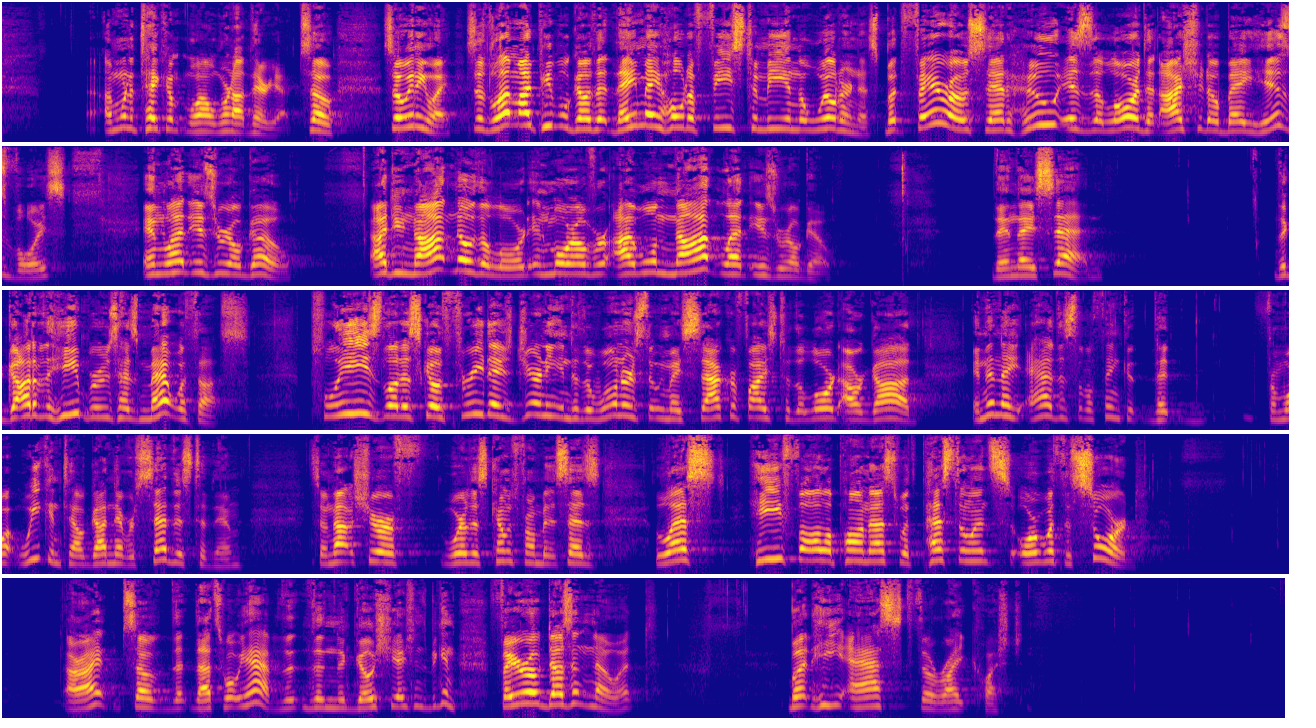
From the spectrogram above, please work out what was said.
I'm going to take them. Well, we're not there yet. So, so anyway, says, let my people go that they may hold a feast to me in the wilderness. But Pharaoh said, Who is the Lord that I should obey his voice and let Israel go? I do not know the Lord, and moreover, I will not let Israel go. Then they said, The God of the Hebrews has met with us. Please let us go three days' journey into the wilderness that we may sacrifice to the Lord our God. And then they add this little thing that from what we can tell, God never said this to them. So I'm not sure if, where this comes from, but it says, Lest he fall upon us with pestilence or with the sword. All right? So th- that's what we have. The, the negotiations begin. Pharaoh doesn't know it, but he asked the right question.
